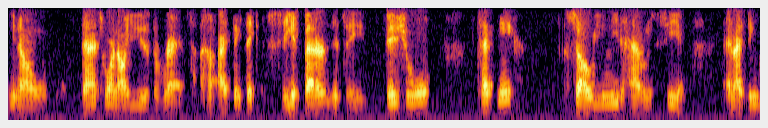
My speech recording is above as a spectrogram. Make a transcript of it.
you know, that's when I'll use the reds. I think they can see it better. It's a visual technique, so you need to have them see it. And I think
